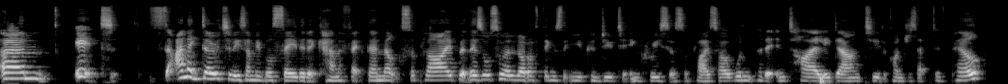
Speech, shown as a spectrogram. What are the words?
Um, it anecdotally, some people say that it can affect their milk supply, but there's also a lot of things that you can do to increase your supply. So I wouldn't put it entirely down to the contraceptive pill.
